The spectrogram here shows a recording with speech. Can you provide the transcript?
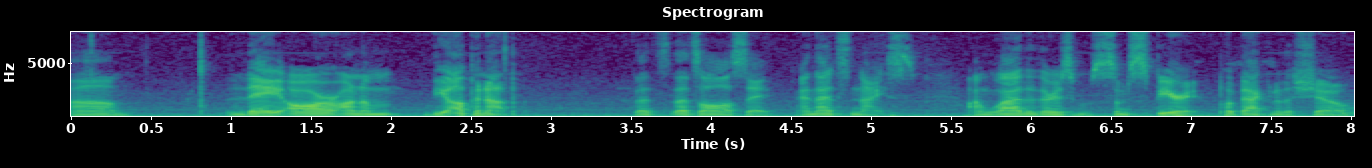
Um, they are on a, the up and up. That's that's all I'll say, and that's nice. I'm glad that there's some spirit put back into the show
